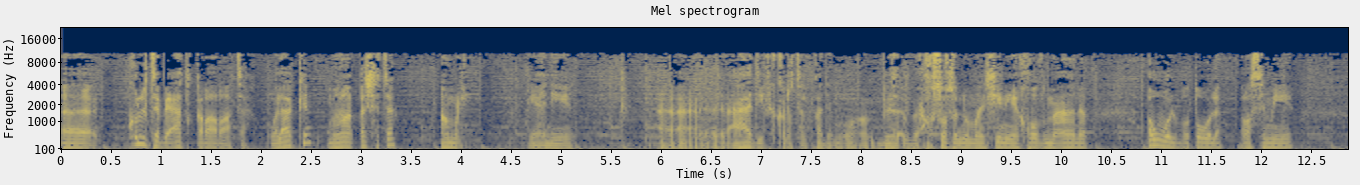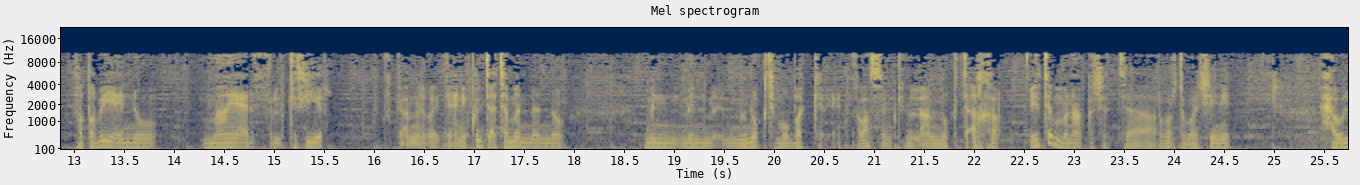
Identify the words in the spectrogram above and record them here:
آه، كل تبعات قراراته ولكن مناقشته أمر يعني آه، عادي في كرة القدم وبخصوص إنه مانشيني يخوض معانا أول بطولة رسمية. فطبيعي إنه ما يعرف الكثير. كان يعني كنت أتمنى إنه من من من وقت مبكر يعني. خلاص يمكن الآن الوقت تأخر. يتم مناقشة آه، روبرتو مانشيني حول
